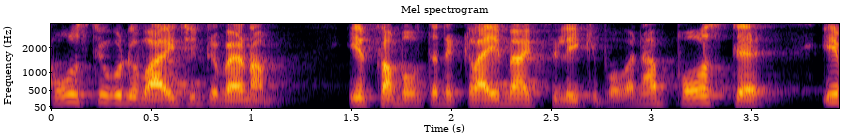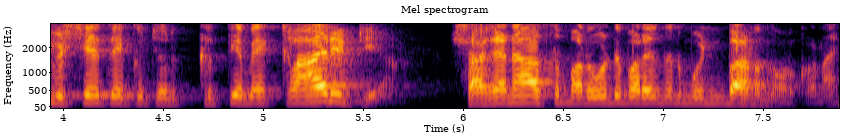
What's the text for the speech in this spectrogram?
പോസ്റ്റ് കൂടി വായിച്ചിട്ട് വേണം ഈ സംഭവത്തിന്റെ ക്ലൈമാക്സിലേക്ക് പോകാൻ. ആ പോസ്റ്റ് ഈ വിഷയത്തെക്കുറിച്ച് ഒരു കൃത്യമായ ക്ലാരിറ്റിയാണ്. ഷഹനാസ് മറുപടി പറയുന്നതിന് മുൻപാണെന്ന് ഓർക്കണേ.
